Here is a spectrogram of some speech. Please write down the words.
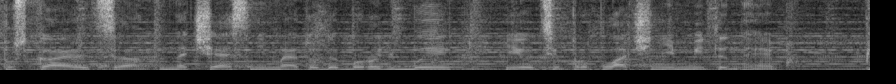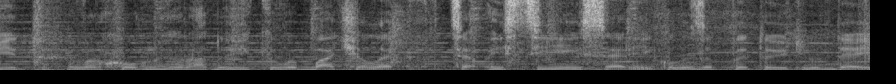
Пускаються нечесні методи боротьби, і оці проплачені мітинги під Верховною Радою, які ви бачили, це із цієї серії, коли запитують людей,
